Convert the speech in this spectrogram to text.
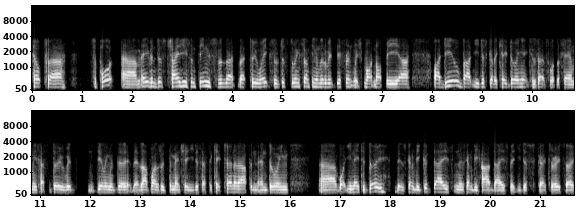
help. Uh, support, um, even just changing some things for that, that two weeks of just doing something a little bit different, which might not be uh, ideal, but you just got to keep doing it because that's what the families have to do with dealing with the, their loved ones with dementia. You just have to keep turning up and, and doing uh, what you need to do. There's going to be good days and there's going to be hard days that you just go through. So,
